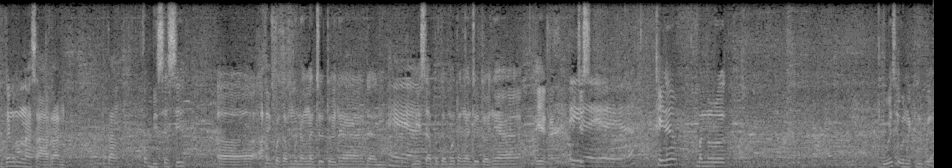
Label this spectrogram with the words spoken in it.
mungkin penasaran tentang kok bisa sih eh, Afik bertemu dengan jodohnya dan Iya. Nisa bertemu dengan jodohnya. Iya kan? Which is iya iya. kayaknya menurut gue sih unik juga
